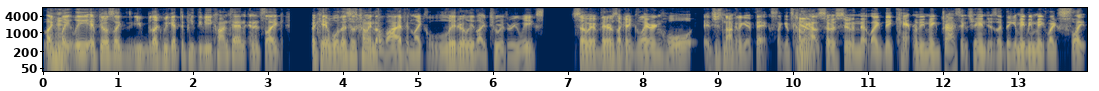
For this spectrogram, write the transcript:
Like Mhm. lately, it feels like you like we get the PTB content, and it's like, okay, well, this is coming to live in like literally like two or three weeks. So if there's like a glaring hole, it's just not gonna get fixed. Like it's coming Yeah. out so soon that like they can't really make drastic changes. Like they can maybe make like slight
